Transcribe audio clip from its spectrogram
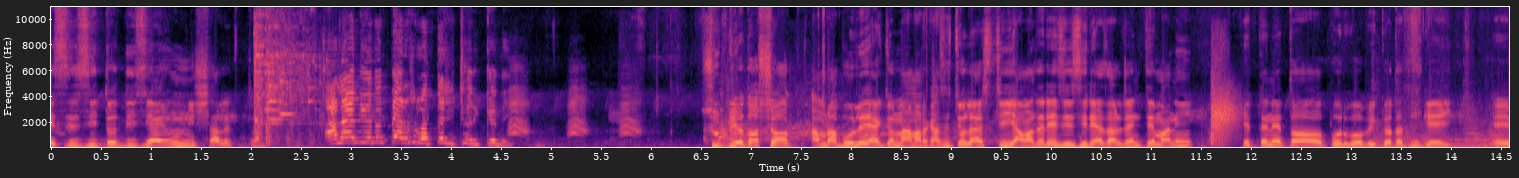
এসএসসি তো দিছি আমি উনিশ সালের তো। আনা দিয়ে তো তেরো সালের পরীক্ষা দিই। সুপ্রিয় দর্শক আমরা ভুলে একজন নানার কাছে চলে আসছি। আমাদের এসএসসি রেজাল্ট জানতে মানে এখানে তো পূর্ব অভিজ্ঞতা থেকেই এই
